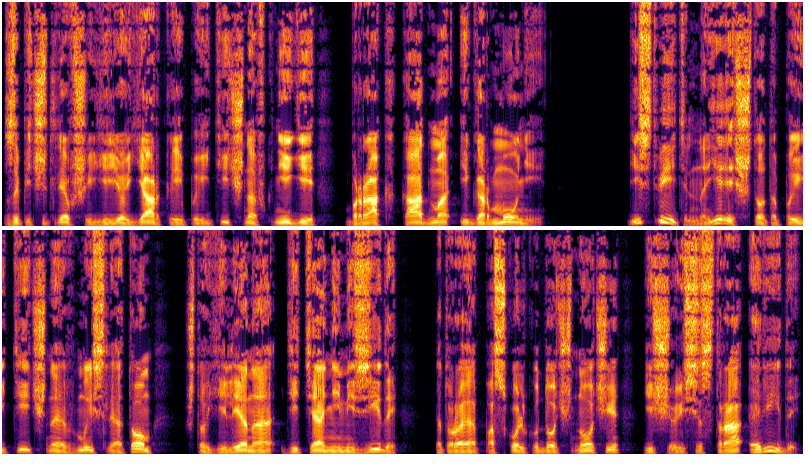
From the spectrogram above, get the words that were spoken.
запечатлевший ее ярко и поэтично в книге «Брак Кадма и гармонии». Действительно, есть что-то поэтичное в мысли о том, что Елена — дитя Немезиды, которая, поскольку дочь ночи, еще и сестра Эриды.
